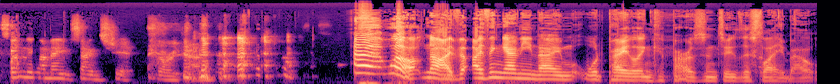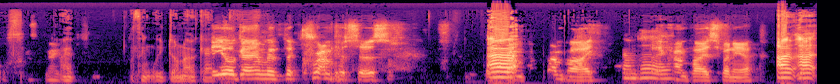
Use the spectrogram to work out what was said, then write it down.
Suddenly my name sounds shit. Sorry, Dan. uh, well, no, I, th- I think any name would pale in comparison to the sleigh bells. I, I think we've done okay. You're going with the Krampuses. Uh, Krampi. Vampire. Krampi is funnier. I,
